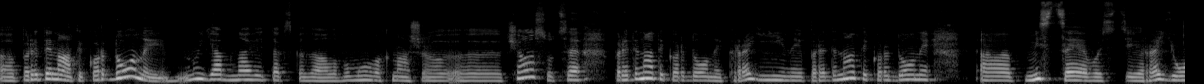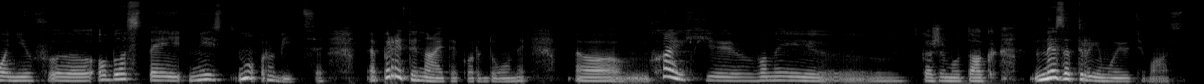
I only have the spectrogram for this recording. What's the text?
е, перетинати кордони, ну я б навіть так сказала, в умовах нашого е, часу це перетинати кордони країни, перетинати кордони місцевості, районів, е, областей, міст. Ну, робіть це. Перетинайте кордони. Хай вони, скажімо так, не затримують вас.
